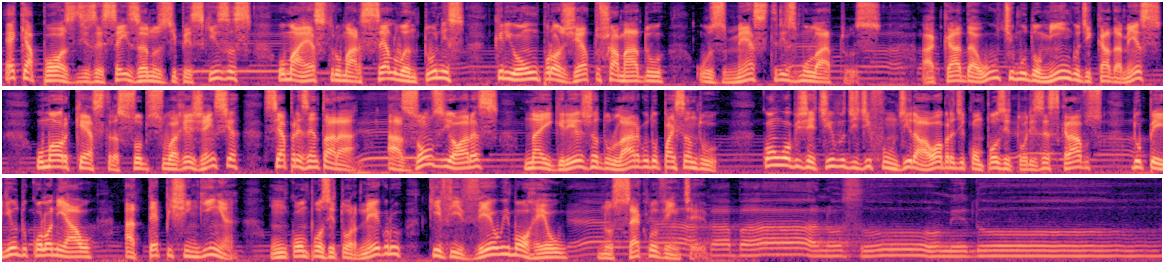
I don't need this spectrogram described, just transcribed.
É que após 16 anos de pesquisas, o maestro Marcelo Antunes criou um projeto chamado Os Mestres Mulatos. A cada último domingo de cada mês, uma orquestra sob sua regência se apresentará às 11 horas na Igreja do Largo do Paissandu, com o objetivo de difundir a obra de compositores escravos do período colonial até Pixinguinha, um compositor negro que viveu e morreu no século XX.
